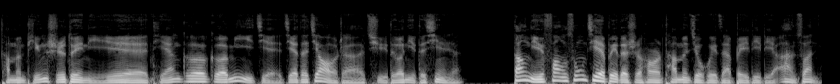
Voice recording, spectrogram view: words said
他们平时对你甜哥哥、蜜姐姐的叫着，取得你的信任；当你放松戒备的时候，他们就会在背地里暗算你。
